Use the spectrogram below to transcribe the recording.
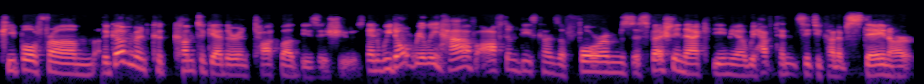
people from the government could come together and talk about these issues. And we don't really have often these kinds of forums, especially in academia. We have tendency to kind of stay in our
